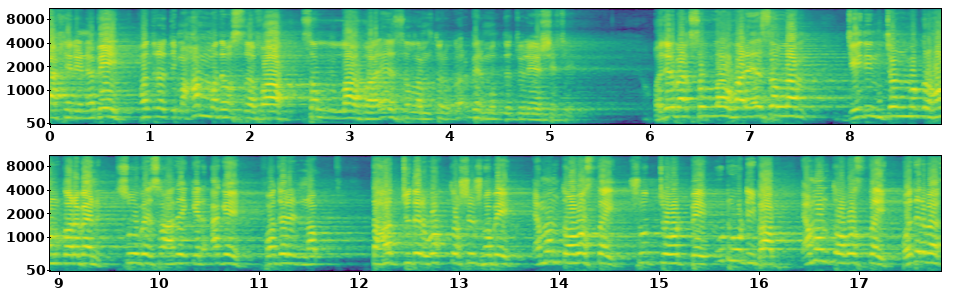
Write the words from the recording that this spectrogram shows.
আখেরি নবী হজরত মোহাম্মদ মুস্তফা সাল্লাল্লাহু আলাইহি সাল্লাম তোর গর্ভের মধ্যে চলে এসেছে। হজরবাগ সাল্লাল্লাহু আলাইহি সাল্লাম যেদিন জন্মগ্রহণ করবেন সুবে সাদেকের আগে ফজরের তাহাজুদের রক্ত শেষ হবে। এমন তো অবস্থায় সূর্য উঠবে উঠুউটি ভাব, এমন তো অবস্থায় হজরবাগ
